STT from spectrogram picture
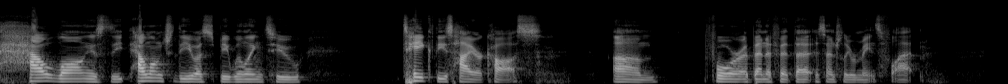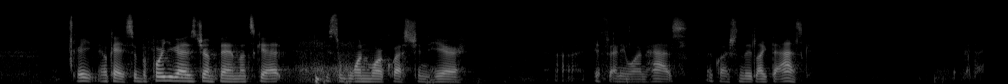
how long is the how long should the U.S. be willing to take these higher costs um, for a benefit that essentially remains flat? Great. Okay. So before you guys jump in, let's get just one more question here. Uh, if anyone has a question they'd like to ask. Right there.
